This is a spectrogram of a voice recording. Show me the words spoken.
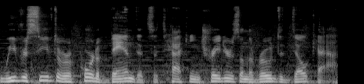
We've received a report of bandits attacking traders on the road to Delcath.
